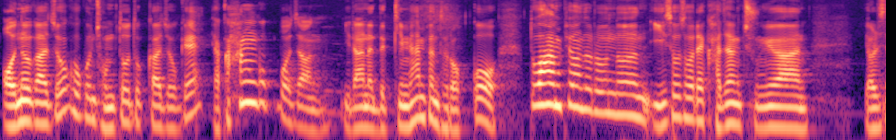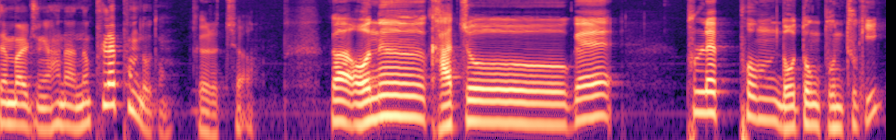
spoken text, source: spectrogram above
어느 가족 혹은 좀도둑 가족의 약간 한국 버전이라는 느낌이 한편 들었고 또 한편으로는 이 소설의 가장 중요한 열쇠말 중에 하나는 플랫폼 노동. 그렇죠. 그러니까 어느 가족의 플랫폼 노동 분투기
